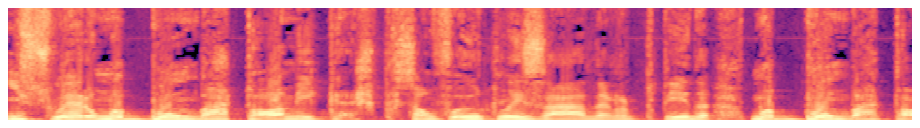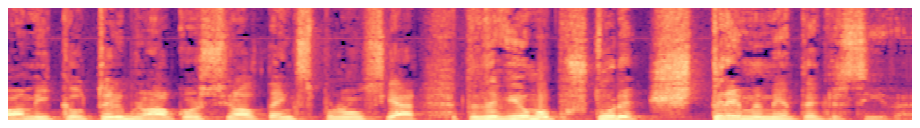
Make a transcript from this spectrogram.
isso era uma bomba atómica. A expressão foi utilizada, repetida, uma bomba atómica. O Tribunal Constitucional tem que se pronunciar. Portanto, havia uma postura extremamente agressiva.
